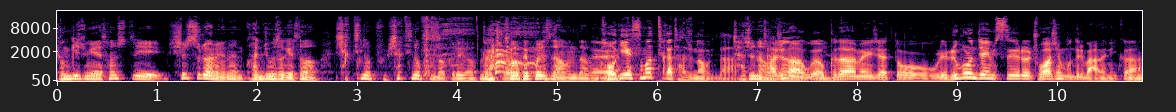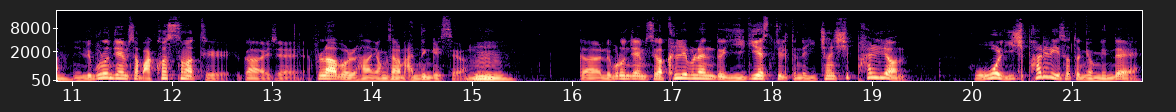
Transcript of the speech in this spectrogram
경기 중에 선수들이 실수를 하면은 관중석에서 샥티노플, 샥티노플 막 그래요. 저 100% 나온다고. 네. 거기에 스마트가 자주 나온다. 자주 나오죠. 자주 나오고요. 네. 그 다음에 이제 또 우리 르브론 제임스를 좋아하시는 분들이 많으니까 음. 이 르브론 제임스와 마커스 스마트가 이제 flop을 하나 영상을 만든 게 있어요. 음. 그러니까 르브론 제임스가 클리블랜드 2기에서 뛸 때인데 2018년 5월 28일에 있었던 경기인데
